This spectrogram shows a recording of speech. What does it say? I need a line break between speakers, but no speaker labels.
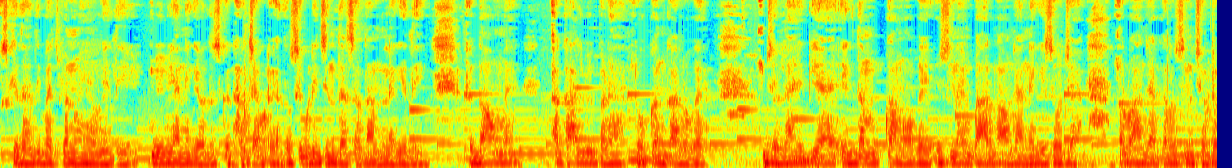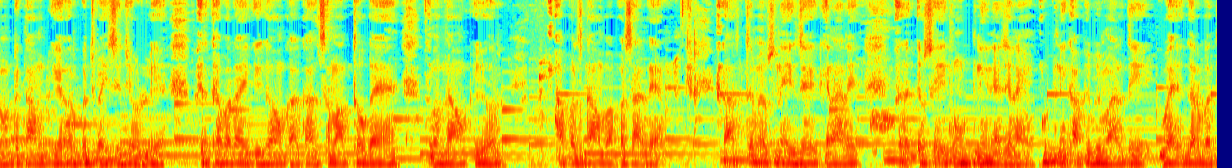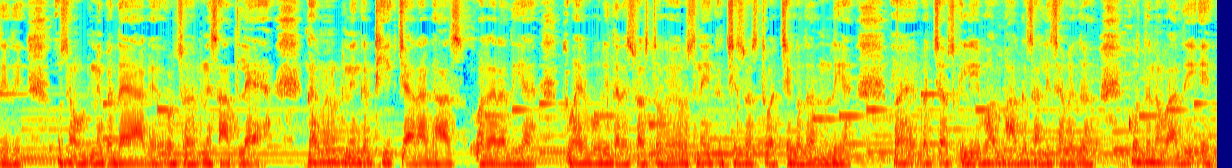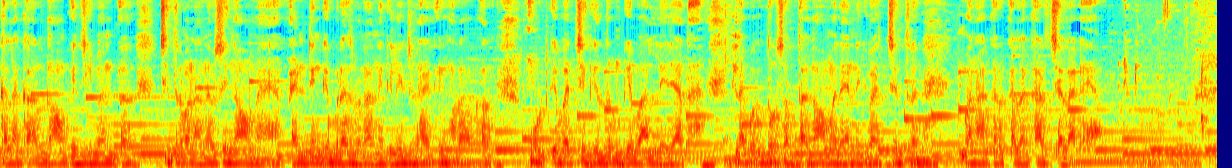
उसकी दादी बचपन में ही गई थी। बीवी आने के बाद उसका खर्चा बढ़ गया तो उसे बड़ी चिंता सताने लगी थी। फिर गाँव में अकाल भी पड़ा, लोग कंकाल हो गए। जुलाई किया एकदम कम हो गई, उसने बाहर गाँव जाने की सोचा और वहाँ जाकर उसने छोटे मोटे काम किया और कुछ पैसे जोड़ लिए। फिर खबर आई कि गाँव का अकाल समाप्त हो गया है तो मैं गाँव की ओर वापस, गाँव वापस आ गया। रास्ते में उसने एक जगह किनारे, उसे एक ऊँटनी नज़र आई ऊँटनी काफ़ी बीमार थी, वह गर्भवती थी। उसे ऊँटनी पे दया आ गई और उसे अपने साथ ले आया। घर में ऊँटनी का ठीक चारा, घास वगैरह दिया तो वह पूरी तरह स्वस्थ हो गई और उसने एक अच्छे स्वस्थ बच्चे को जन्म दिया। वह बच्चा उसके लिए बहुत भाग्यशाली साबित हुआ। कुछ दिनों बाद ही एक कलाकार गाँव के जीवन पर चित्र बनाने उसी गाँव में आया। पेंटिंग के ब्रश बनाने के लिए जुलाई के घर आकर के बच्चे के दुम के बाल ले जाता। लगभग दो सप्ताह गाँव में रहने के बाद चित्र बनाकर कलाकार चला गया।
